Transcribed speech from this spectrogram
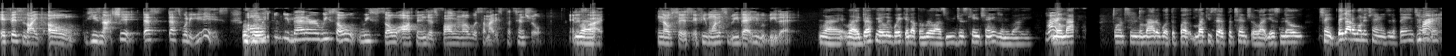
if it's like, oh, he's not shit, that's that's what he is. Oh, Mhm. he can be better. We so we so often just fall in love with somebody's potential, and it's Right. like, no, sis. If he wanted to be that, he would be that. Right. Right. Definitely waking up and realizing you just can't change anybody. Right. No matter what you want to, no matter what the fuck, like you said, potential. Like it's no change. They gotta want to change, and if they ain't changing, Right.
